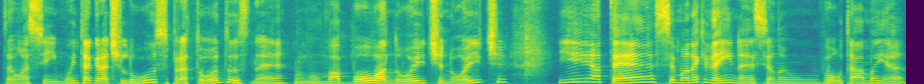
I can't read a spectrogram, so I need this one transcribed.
Então, assim, muita gratiluz para todos, né? Uma boa noite, noite. E até semana que vem, né? Se eu não voltar amanhã.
